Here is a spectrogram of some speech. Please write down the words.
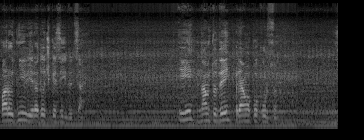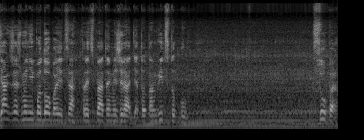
Пару днів і рядочки зійдуться. І нам туди прямо по курсу. Як же ж мені подобається 35 міжряддя, то там відступ був. Супер.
